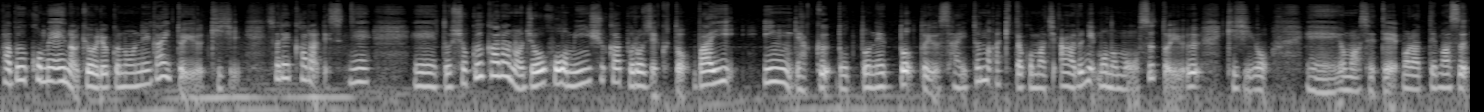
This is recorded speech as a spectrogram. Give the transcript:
パブコメへの協力のお願いという記事それからですね、えーと、食からの情報民主化プロジェクト by 陰薬 .net というサイトの秋田小町 R に物申すという記事を、えー、読ませてもらってます。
